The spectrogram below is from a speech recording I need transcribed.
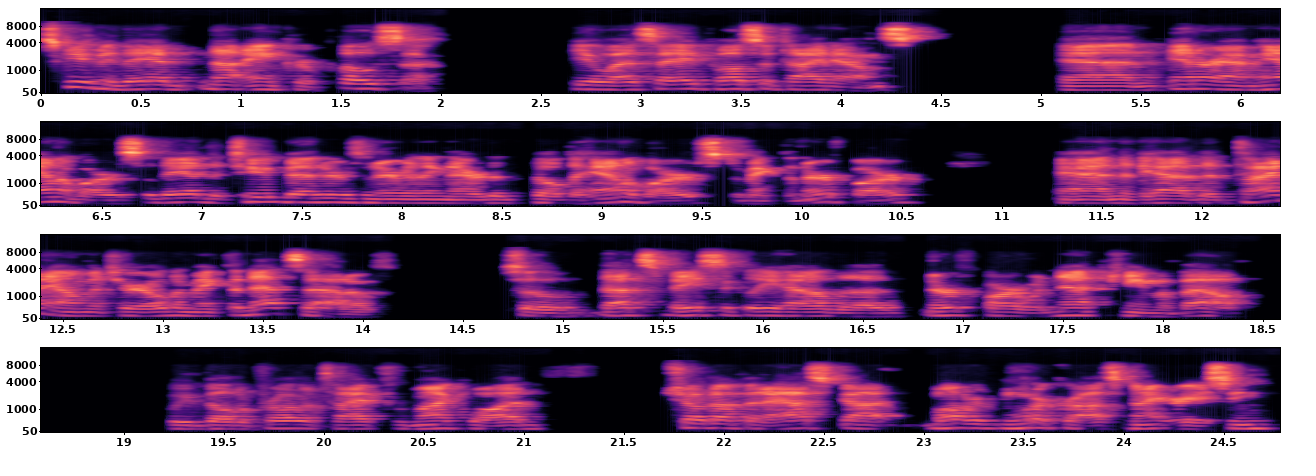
Excuse me, they had not Ancra, POSA. POSA, POSA tie downs, and Interam handlebars. So they had the tube benders and everything there to build the handlebars to make the Nerf bar. And they had the tie down material to make the nets out of. So that's basically how the Nerf bar with net came about. We built a prototype for my quad, showed up at Ascot Motor, Motocross night racing,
